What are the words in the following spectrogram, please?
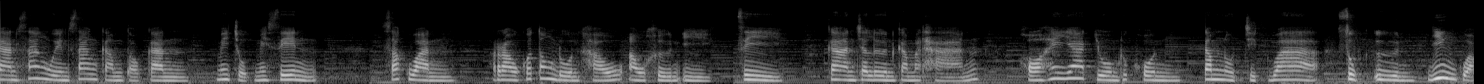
การสร้างเวรสร้างกรรมต่อกัน ไม่จบไม่สิ้น สักวันเราก็ต้องโดนเขาเอาคืนอีก 4. การเจริญกรรมฐาน อให้ญาติโยมทุกคนกำหนดจิตว่า สุขอื่นยิ่งกว่า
